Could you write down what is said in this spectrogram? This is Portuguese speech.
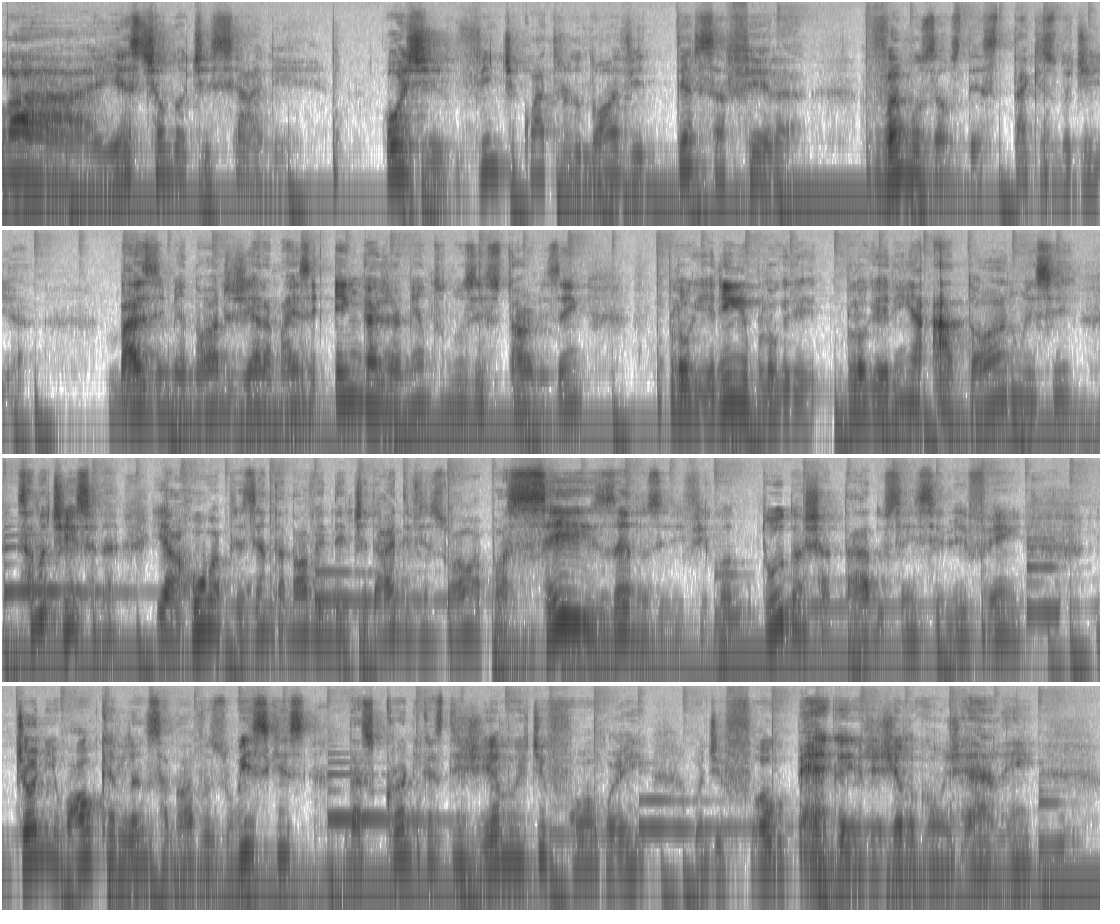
Olá, este é o Noticiário. Hoje, 24 de 9, terça-feira, vamos aos destaques do dia. Base menor gera mais engajamento nos stories, hein? Blogueirinho e blogueirinha adoram esse, essa notícia, né? E a rua apresenta nova identidade visual após seis anos e ficou tudo achatado, sem serife, hein? Johnny Walker lança novos whiskies das crônicas de gelo e de fogo, hein? O de fogo pega e o de gelo congela, hein?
